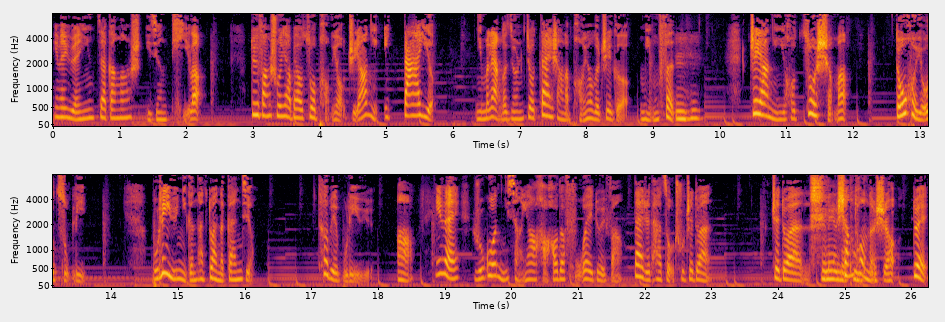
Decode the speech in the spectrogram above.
因为原因在刚刚是已经提了，对方说要不要做朋友，只要你一答应，你们两个就就带上了朋友的这个名分，嗯哼，这样你以后做什么都会有阻力，不利于你跟他断的干净，特别不利于啊！因为如果你想要好好的抚慰对方，带着他走出这段这段失恋伤痛的时候，对，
